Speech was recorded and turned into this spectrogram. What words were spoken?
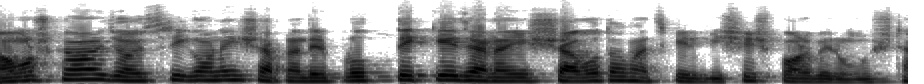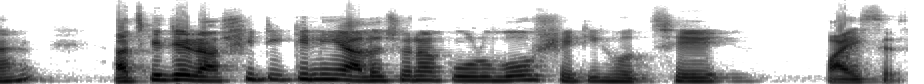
নমস্কার জয়শ্রী গণেশ। আপনাদের প্রত্যেককে জানাই স্বাগতম আজকের বিশেষ পর্বের অনুষ্ঠানে। আজকে যে রাশিটিকে নিয়ে আলোচনা করব, সেটি হচ্ছে পাইসেস,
